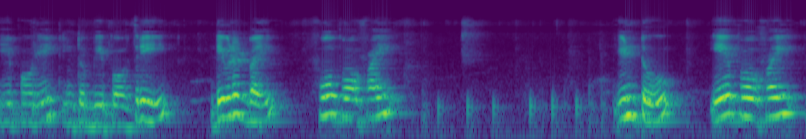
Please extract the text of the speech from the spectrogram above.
a power 8 into b power 3 divided by 4 power 5 into a power 5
